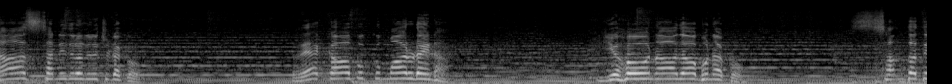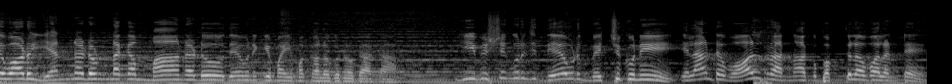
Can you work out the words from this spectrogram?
నా సన్నిధిలో నిలుచుటకు రేఖాబు కుమారుడైన యహోనాదాబునకు సంతతివాడు ఎన్నడుండక మానడు దేవునికి మహిమ కలుగును గాక ఈ విషయం గురించి దేవుడు మెచ్చుకుని ఇలాంటి వాళ్ళరా నాకు భక్తులు అవ్వాలంటే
